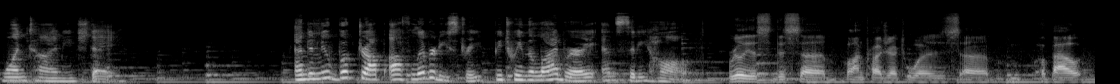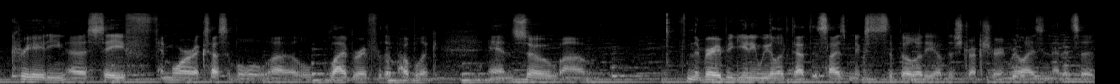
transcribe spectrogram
one time each day and a new book drop off Liberty Street between the library and City Hall. Really, this, this uh, bond project was uh, about creating a safe and more accessible uh, library for the public. And so um, from the very beginning, we looked at the seismic stability of the structure and realizing that it's a,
